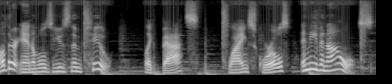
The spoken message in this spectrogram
other animals use them too, like bats, flying squirrels, and even owls.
